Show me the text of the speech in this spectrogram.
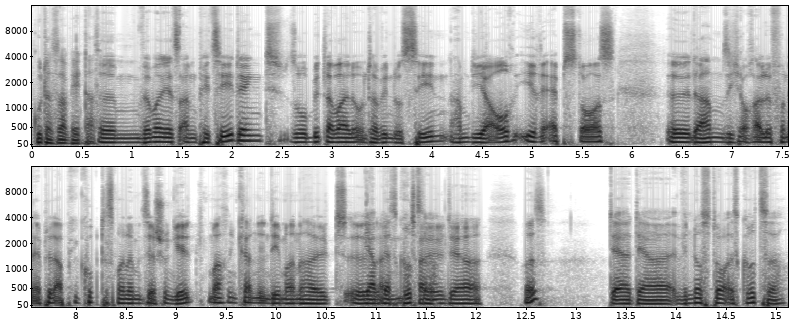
Gut, dass du erwähnt hast. Ähm, wenn man jetzt an PC denkt, so mittlerweile unter Windows 10 haben die ja auch ihre App Stores. Äh, da haben sich auch alle von Apple abgeguckt, dass man damit sehr schön Geld machen kann, indem man halt äh, ja, einen Teil der was? Der, der Windows Store ist kürzer.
